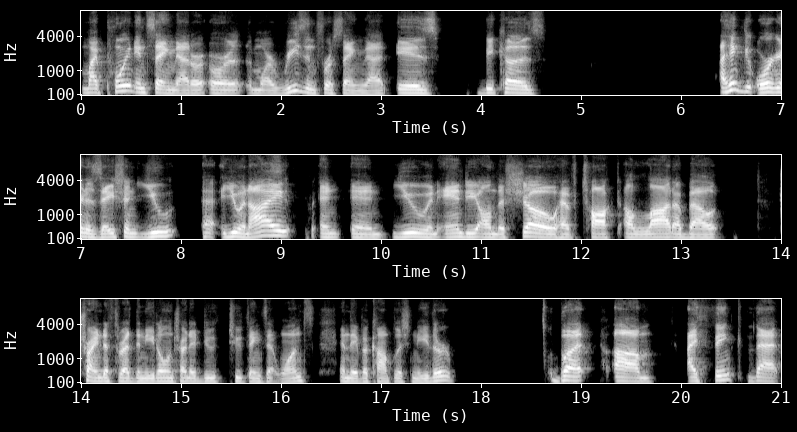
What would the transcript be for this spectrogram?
my point in saying that or or my reason for saying that is because i think the organization you uh, you and i and and you and andy on the show have talked a lot about trying to thread the needle and trying to do two things at once and they've accomplished neither but um, I think that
